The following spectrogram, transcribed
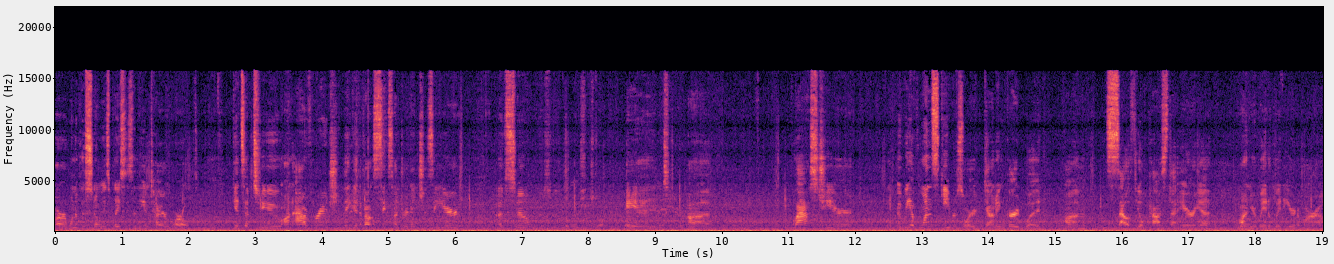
are one of the snowiest places in the entire world. Gets up to, on average, they get about 600 inches a year of snow. This is the one she's talking about. And um, last year, we have one ski resort down in Girdwood. Um, south, you'll pass that area on your way to Whittier tomorrow.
